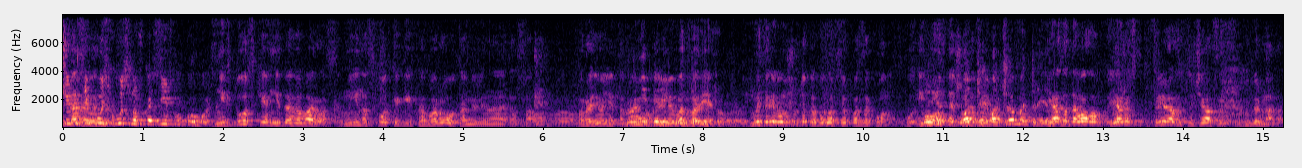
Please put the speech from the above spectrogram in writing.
через якусь Вадимович. усну вказівку когось. Никто с кем не договаривался. Мы не на сход каких-то воров там или на этом самом, э, в районе там, Ну, они или, или во перепутали дворе. тоже. Мы требуем, чтобы только было все по закону. Вот Вот, Единственное, что вот мы что- требуем. вот что мы требуем. Я задавал, я уже три раза встречался с губернатором.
